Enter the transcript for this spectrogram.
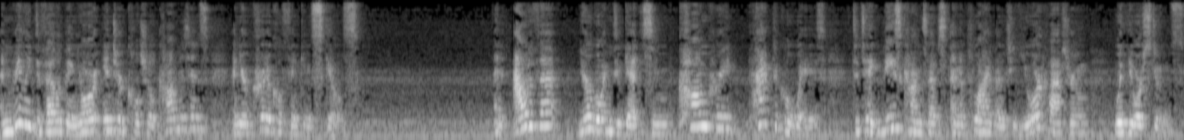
and really developing your intercultural competence and your critical thinking skills. And out of that, you're going to get some concrete practical ways to take these concepts and apply them to your classroom with your students.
